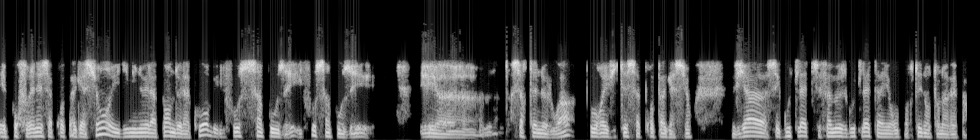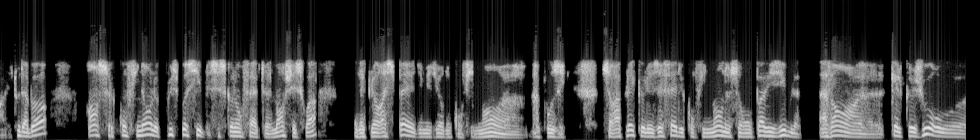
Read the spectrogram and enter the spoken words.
et pour freiner sa propagation et diminuer la pente de la courbe, il faut s'imposer, il faut s'imposer et euh, certaines lois pour éviter sa propagation via ces gouttelettes, ces fameuses gouttelettes aéroportées dont on avait parlé. Tout d'abord, en se confinant le plus possible. C'est ce que l'on fait actuellement chez soi avec le respect des mesures de confinement euh, imposées. Se rappeler que les effets du confinement ne seront pas visibles avant euh, quelques jours ou euh,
